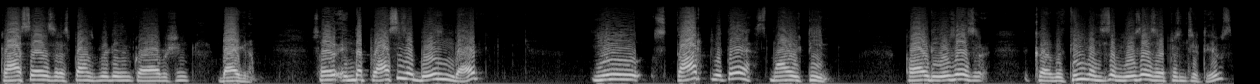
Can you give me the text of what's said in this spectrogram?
classes responsibilities and collaboration diagram. So, in the process of doing that you start with a small team called users the team consists of users representatives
